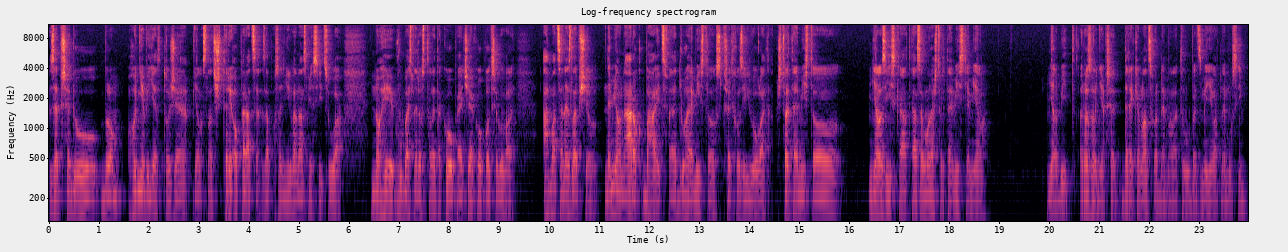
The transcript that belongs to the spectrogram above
ze předu bylo hodně vidět to, že měl snad čtyři operace za posledních 12 měsíců a nohy vůbec nedostaly takovou péči, jakou potřebovali. Ahmad se nezlepšil, neměl nárok obhájit své druhé místo z předchozích dvou let. Čtvrté místo měl získat, já jsem ho na čtvrtém místě měl. Měl být rozhodně před Derekem Lansfordem, ale to vůbec zmiňovat nemusím.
